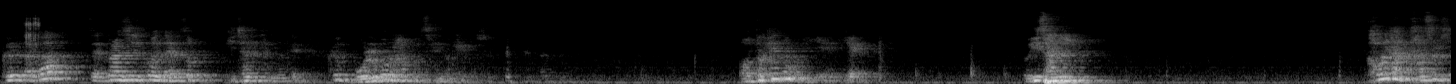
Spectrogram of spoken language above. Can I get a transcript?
그러다가 샌프란시스코에 내려서 기차를 탔는데 그 몰골을 한번 생각해 보세요. 어떻게 되고 이게 이게 의상이 거기다 갓을 썼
